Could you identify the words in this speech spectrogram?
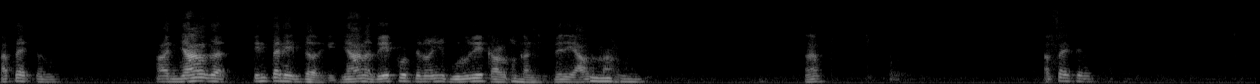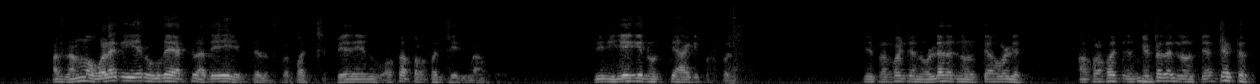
ಅರ್ಥ ಆ ಜ್ಞಾನದ ಚಿಂತನೆ ಇದ್ದವರಿಗೆ ಜ್ಞಾನ ಬೇಕು ಅಂತಿರೋರಿಗೆ ಗುರುವೇ ಕಾಣುದು ಕಣ್ಣಿಗೆ ಬೇರೆ ಯಾವ ಕಾಣ ಹ? ಅರ್ಥ ಆಯ್ತು ಅದು ನಮ್ಮ ಒಳಗೆ ಏನು ಉದಯ ಆಗ್ತದೆ, ಅದೇ ಇರ್ತದೆ ಪ್ರಪಂಚ. ಬೇರೆ ಏನು ಹೊಸ ಪ್ರಪಂಚ ಇಲ್ಲ ನೀನು ಹೇಗೆ ನೋಡ್ತೀಯ, ಹಾಗೆ ಪ್ರಪಂಚ. ನೀನು ಪ್ರಪಂಚನ ಒಳ್ಳೆದನ್ನು ನೋಡ್ತೀಯ, ಒಳ್ಳೇದು. ಆ ಪ್ರಪಂಚ ಕೆಟ್ಟದನ್ನು ನೋಡ್ತೀಯ, ಕೆಟ್ಟದ್ದು.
